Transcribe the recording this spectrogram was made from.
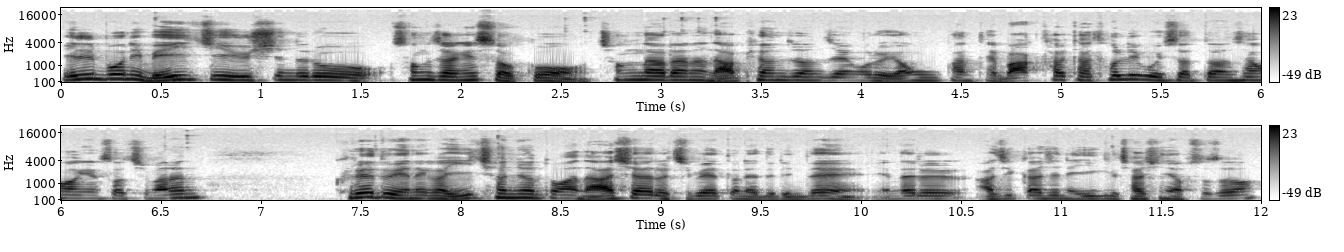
일본이 메이지 유신으로 성장했었고 청나라는 아편 전쟁으로 영국한테 막 탈탈 털리고 있었던 상황이었었지만은 그래도 얘네가 2000년 동안 아시아를 지배했던 애들인데 얘네를 아직까지는 이길 자신이 없어서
